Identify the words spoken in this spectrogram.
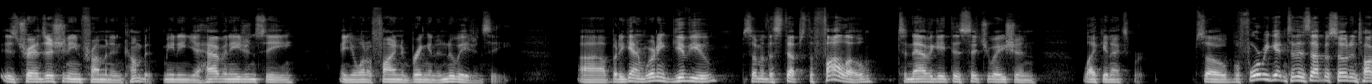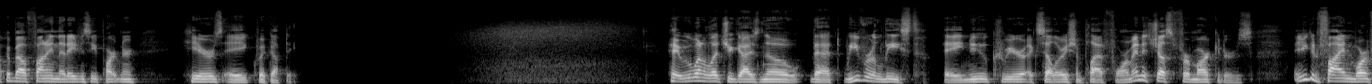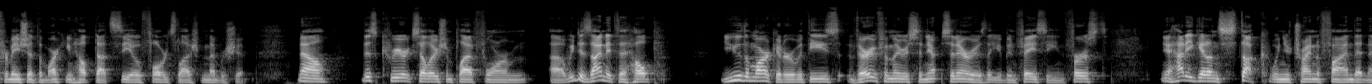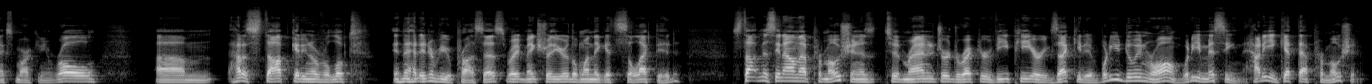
is transitioning from an incumbent, meaning you have an agency and you want to find and bring in a new agency. Uh, but again, we're going to give you some of the steps to follow to navigate this situation like an expert. So before we get into this episode and talk about finding that agency partner, here's a quick update. Hey, we want to let you guys know that we've released a new career acceleration platform, and it's just for marketers. And you can find more information at the marketinghelp.co forward slash membership. Now, this career acceleration platform, uh, we designed it to help you, the marketer, with these very familiar scenarios that you've been facing. First, you know, how do you get unstuck when you're trying to find that next marketing role? Um, how to stop getting overlooked in that interview process, right? Make sure you're the one that gets selected. Stop missing out on that promotion as to manager, director, VP, or executive. What are you doing wrong? What are you missing? How do you get that promotion?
